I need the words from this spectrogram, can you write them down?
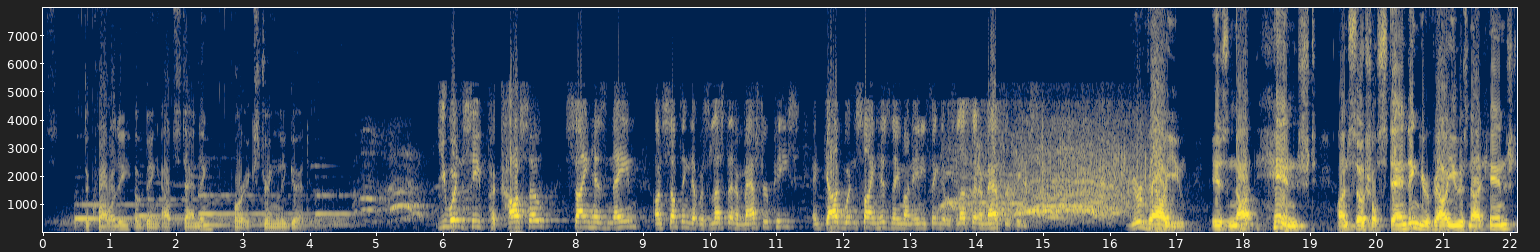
The quality of being outstanding or extremely good. You wouldn't see Picasso sign his name on something that was less than a masterpiece, and God wouldn't sign his name on anything that was less than a masterpiece. Your value is not hinged on social standing. Your value is not hinged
